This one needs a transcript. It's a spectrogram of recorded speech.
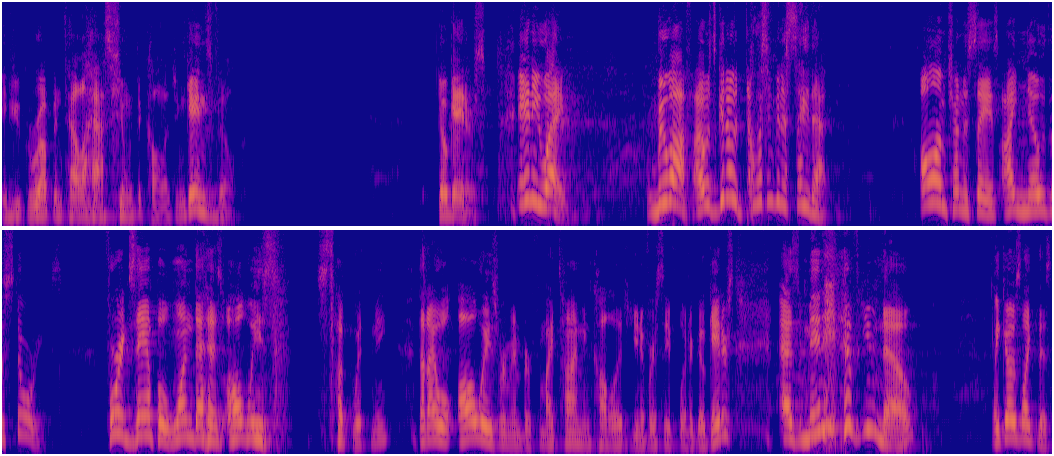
if you grew up in Tallahassee and went to college in Gainesville. Go Gators. Anyway, move off. I was gonna, I wasn't gonna say that. All I'm trying to say is I know the stories. For example, one that has always stuck with me that I will always remember from my time in college, University of Florida Go Gators. As many of you know, it goes like this.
